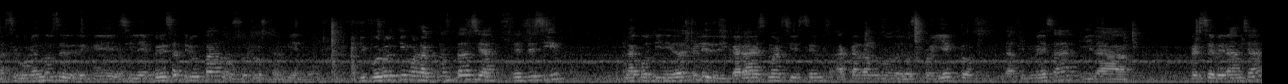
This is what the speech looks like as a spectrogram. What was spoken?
asegurándose de que si la empresa triunfa, nosotros también. Y por último, la constancia, es decir, la continuidad que le dedicará Smart Systems a cada uno de los proyectos, la firmeza y la perseverancia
